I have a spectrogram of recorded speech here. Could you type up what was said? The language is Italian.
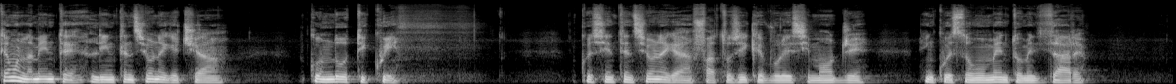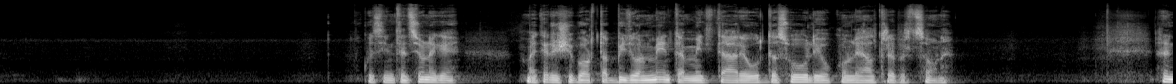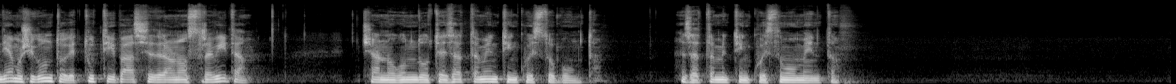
Portiamo alla mente l'intenzione che ci ha condotti qui, questa intenzione che ha fatto sì che volessimo oggi, in questo momento, meditare. Questa intenzione che magari ci porta abitualmente a meditare o da soli o con le altre persone. Rendiamoci conto che tutti i passi della nostra vita ci hanno condotto esattamente in questo punto, esattamente in questo momento.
